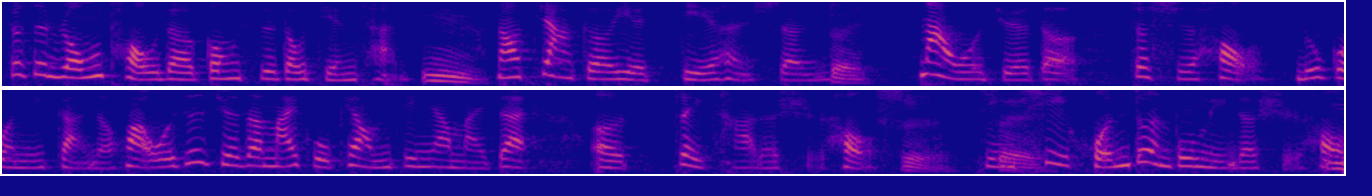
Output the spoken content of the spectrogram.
就是龙头的公司都减产，嗯，然后价格也跌很深，对，那我觉得这时候如果你敢的话，我是觉得买股票我们尽量买在呃最差的时候，是景气混沌不明的时候。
